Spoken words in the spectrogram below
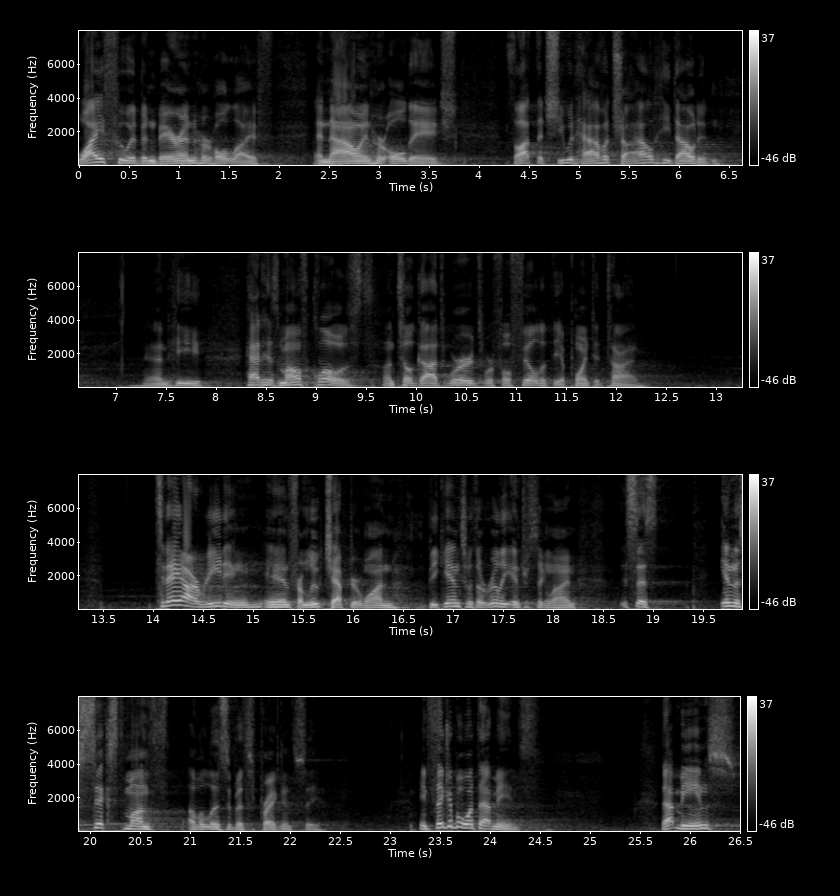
wife, who had been barren her whole life and now in her old age, thought that she would have a child. He doubted. And he had his mouth closed until God's words were fulfilled at the appointed time. Today, our reading in, from Luke chapter 1 begins with a really interesting line. It says, In the sixth month of Elizabeth's pregnancy. I mean, think about what that means. That means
